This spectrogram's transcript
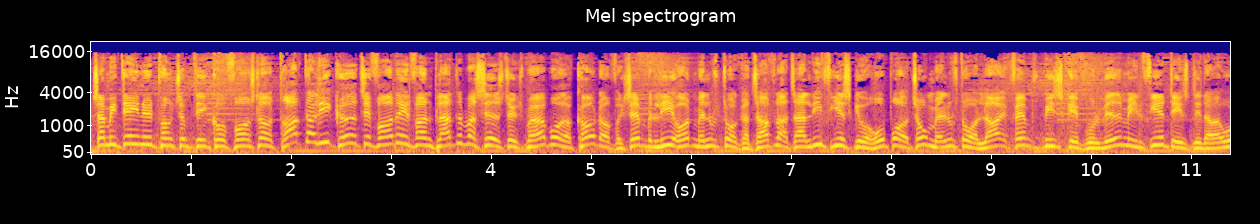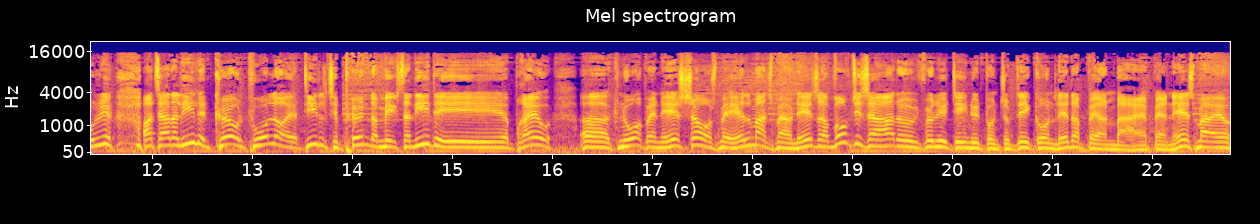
Som idnyt.dk foreslår, drop dig lige kød til fordel for en plantebaseret stykke smørbrød, og kog dog for eksempel lige 8 mellemstore kartofler, og tager lige 4 skiver rugbrød, 2 mellemstore løg, 5 spiseskæf fuld hvedemel, 4 dl olie, og tager dig lige lidt kørvel, purløg og dild til pynt, og mixer lige det brev, øh, knor banæssauce med helmands mayonnaise, og vupti, så har du ifølge Idenyt.dk en lettere bernæs mayo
